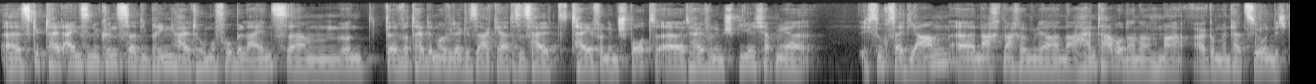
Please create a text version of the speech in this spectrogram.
äh, es gibt halt einzelne Künstler, die bringen halt homophobe Lines ähm, und da wird halt immer wieder gesagt, ja, das ist halt Teil von dem Sport, äh, Teil von dem Spiel. Ich habe mir ich suche seit Jahren äh, nach, nach irgendwie einer Handhabe oder nach einer Argumentation. Ich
